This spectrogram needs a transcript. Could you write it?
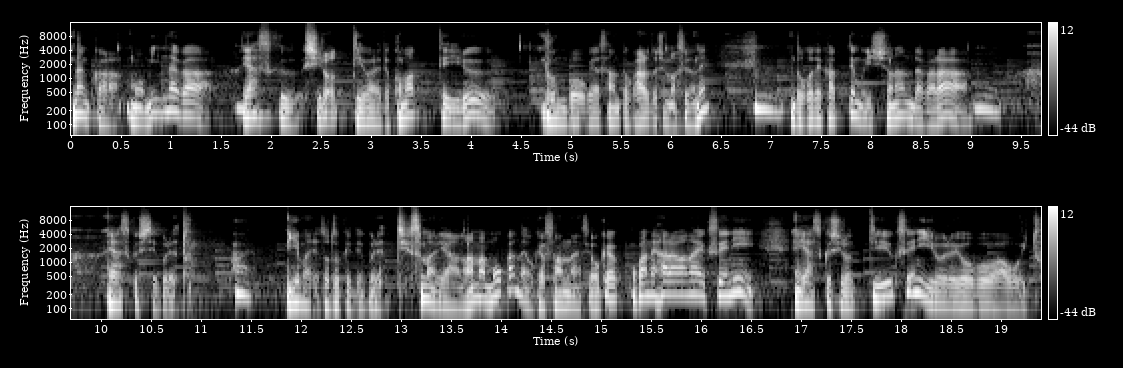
なんかもうみんなが安くしろって言われて困っている文房具屋さんとかあるとしますよね。うん。どこで買っても一緒なんだからうん。安くしてくれと。はい。家まで届けてくれっていう。つまりあのあんま儲かんないお客さんなんですよ。お客お金払わないくせにえー安くしろっていうくせにいろいろ要望が多いと。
